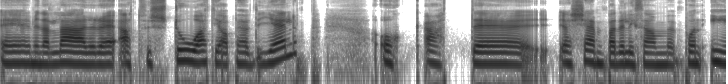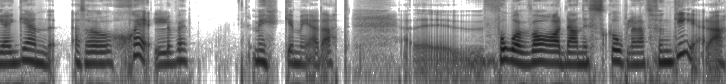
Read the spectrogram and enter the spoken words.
eh, mina lärare att förstå att jag behövde hjälp och att eh, jag kämpade liksom på en egen, alltså själv, mycket med att eh, få vardagen i skolan att fungera.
